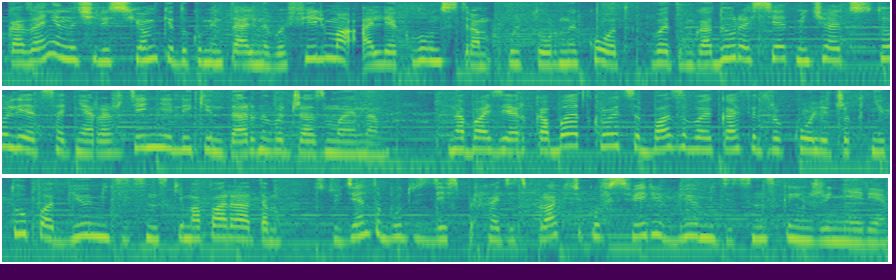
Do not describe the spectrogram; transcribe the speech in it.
В Казани начались съемки документального фильма «Олег Лунстром. Культурный код». В этом году Россия отмечает 100 лет со дня рождения легендарного джазмена. На базе РКБ откроется базовая кафедра колледжа КНИТУ по биомедицинским аппаратам. Студенты будут здесь проходить практику в сфере биомедицинской инженерии.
